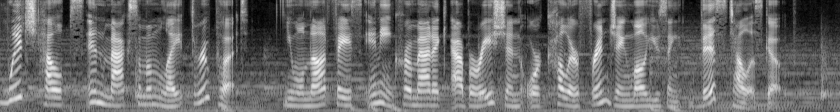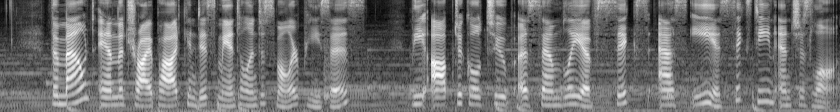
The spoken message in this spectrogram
which helps in maximum light throughput. You will not face any chromatic aberration or color fringing while using this telescope. The mount and the tripod can dismantle into smaller pieces. The optical tube assembly of 6SE is 16 inches long.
